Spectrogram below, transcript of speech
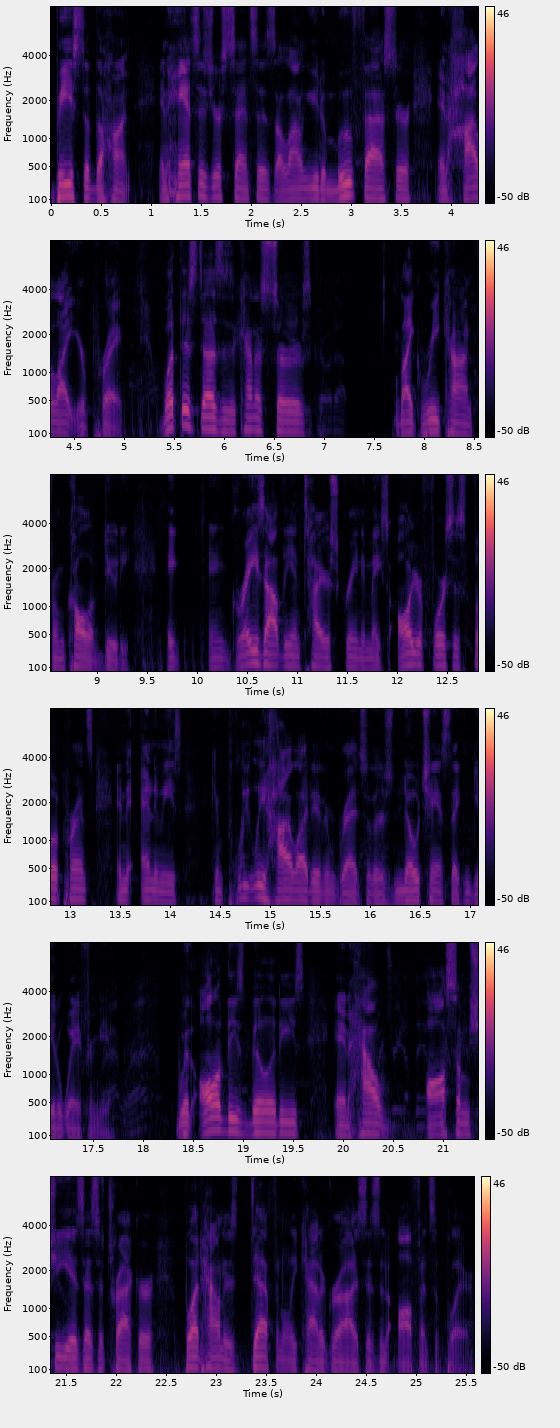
Beast of the Hunt enhances your senses, allowing you to move faster and highlight your prey. What this does is it kind of serves like recon from Call of Duty. It and grays out the entire screen and makes all your forces, footprints, and enemies completely highlighted in red so there's no chance they can get away from you. With all of these abilities and how awesome she is as a tracker, Bloodhound is definitely categorized as an offensive player.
